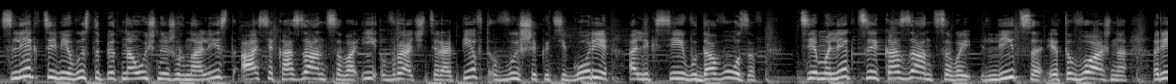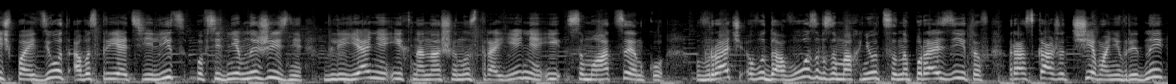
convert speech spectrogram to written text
С лекциями выступят научный журналист Ася Казанцева и врач-терапевт высшей категории Алексей Водовозов – Тема лекции Казанцевой «Лица – это важно». Речь пойдет о восприятии лиц повседневной жизни, влияние их на наше настроение и самооценку. Врач Водовозов замахнется на паразитов, расскажет, чем они вредны,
